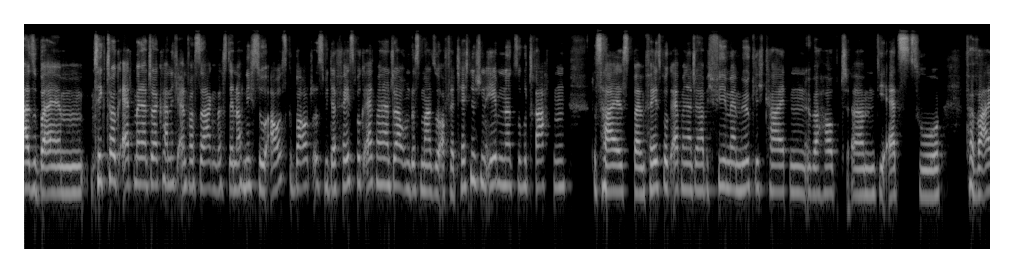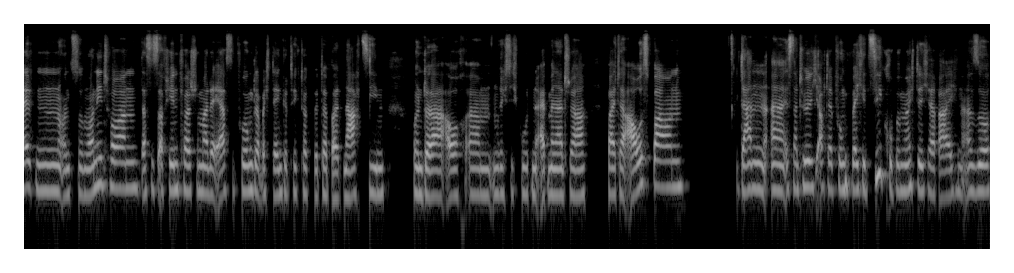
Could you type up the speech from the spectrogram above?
Also beim TikTok Ad Manager kann ich einfach sagen, dass der noch nicht so ausgebaut ist wie der Facebook Ad Manager, um das mal so auf der technischen Ebene zu betrachten. Das heißt, beim Facebook Ad Manager habe ich viel mehr Möglichkeiten, überhaupt ähm, die Ads zu verwalten und zu monitoren. Das ist auf jeden Fall schon mal der erste Punkt, aber ich denke, TikTok wird da bald nachziehen und da auch ähm, einen richtig guten Ad Manager weiter ausbauen. Dann äh, ist natürlich auch der Punkt, welche Zielgruppe möchte ich erreichen? Also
